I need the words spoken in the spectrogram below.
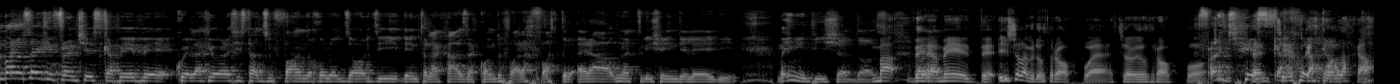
ma, lo sai che Francesca Pepe, quella che ora si sta zuffando con lo Zorzi dentro la casa quando farà fatto, era un'attrice in The Lady. Ma io mi piscio addosso. Ma Vabbè. veramente, io ce la vedo troppo, eh. Ce la vedo troppo. Francesca, Francesca con, la K.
